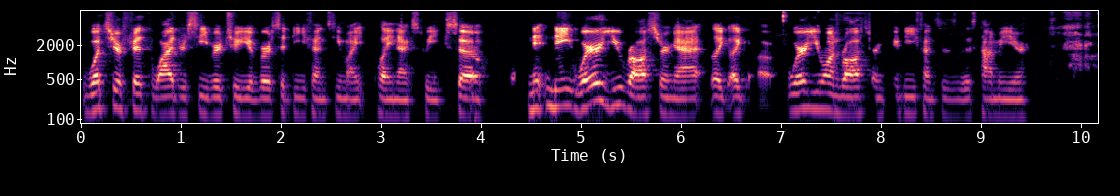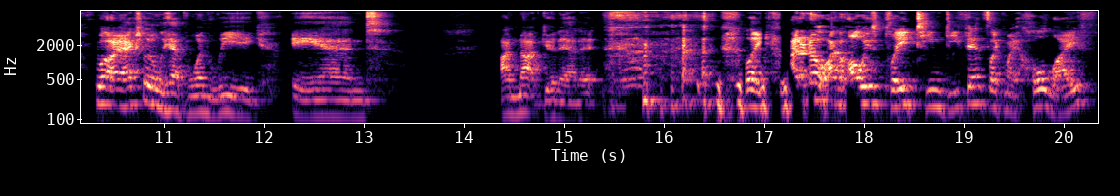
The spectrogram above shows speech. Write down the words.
what's your fifth wide receiver to you versus a defense you might play next week? So, Nate, Nate where are you rostering at? Like, like uh, where are you on rostering two defenses this time of year? Well, I actually only have one league, and I'm not good at it. like, I don't know. I've always played team defense like my whole life,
